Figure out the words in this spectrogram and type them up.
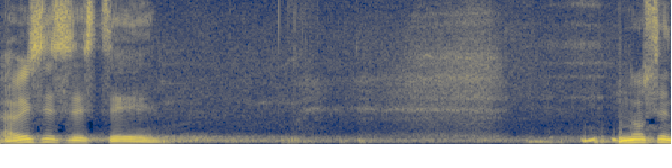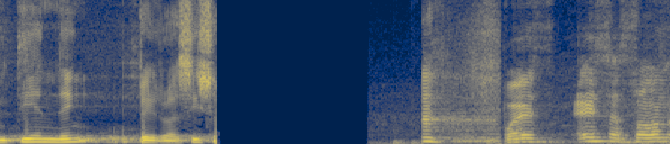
A veces este, no se entienden, pero así son. Pues esas son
